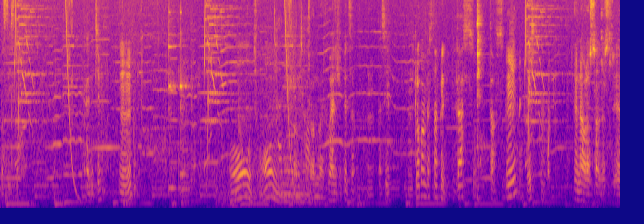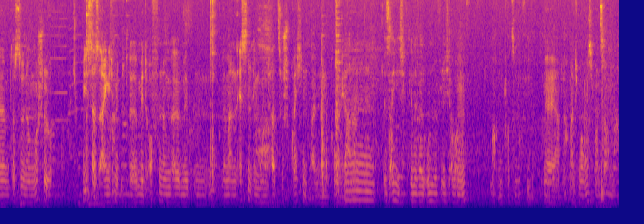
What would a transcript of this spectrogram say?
Was ist das? Kalbitchen? Mhm. Oh, toll. Koreanische Pizza. Das hier. Ich glaube, am besten hat mir das und das geschmeckt. Echt? Genau, das, das, äh, das ist so eine Muschel. Wie ist das eigentlich mit, äh, mit offenem, äh, mit, wenn man ein Essen im Mund hat, zu sprechen bei den Koreanern? Ist eigentlich generell unhöflich, aber machen trotzdem noch viele. Ja, ja, manchmal muss man es auch machen.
